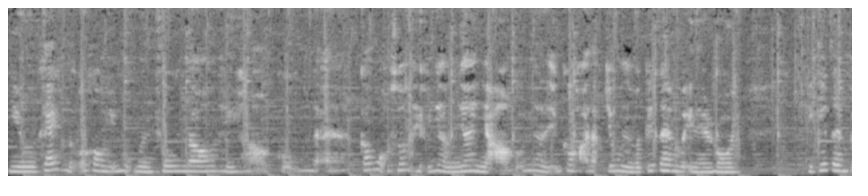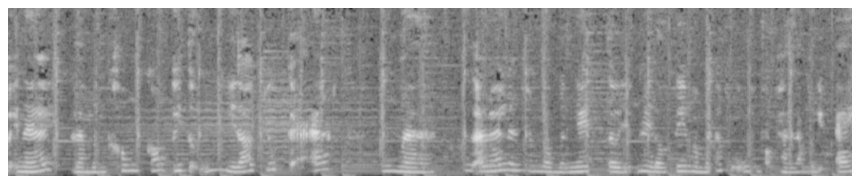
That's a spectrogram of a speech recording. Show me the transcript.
nhiều người khác nữa không những một mình Phương đâu thì họ cũng đã có một số hiểu nhầm nho nhỏ cũng như là những câu hỏi đặt cho mình về cái tên vị này rồi. Thì cái tên vị này ấy, là mình không có một ý tưởng gì đó trước cả. Nhưng mà nó đã lóe lên trong đầu mình ngay từ những ngày đầu tiên mà mình ấp ủ nguyện vọng thành lập một dự án.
